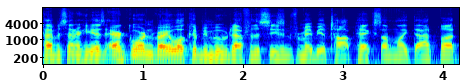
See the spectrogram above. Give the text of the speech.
type of center he is. Eric Gordon very well could be moved after the season for maybe a top pick, something like that. But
